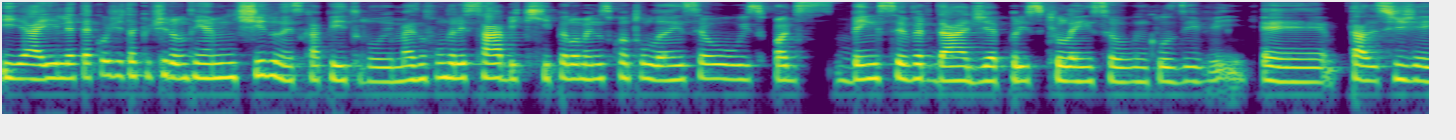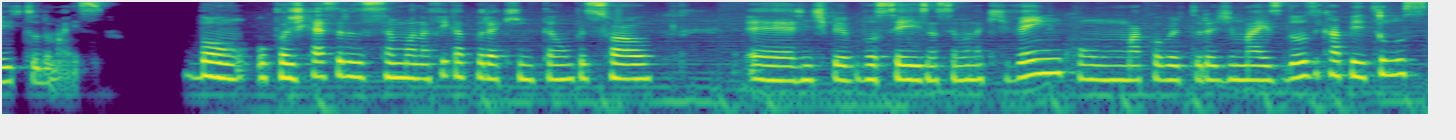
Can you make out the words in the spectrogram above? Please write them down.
E aí ele até cogita que o Tirão tenha mentido nesse capítulo, mas no fundo ele sabe que, pelo menos quanto o Lancel, isso pode bem ser verdade. É por isso que o Lancel, inclusive, é, tá desse jeito e tudo mais. Bom, o podcast dessa semana fica por aqui então, pessoal. É, a gente vê vocês na semana que vem com uma cobertura de mais 12 capítulos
